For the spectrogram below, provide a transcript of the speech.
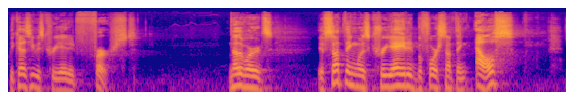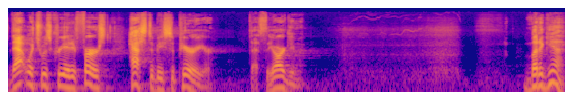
because he was created first. In other words, if something was created before something else, that which was created first has to be superior. That's the argument. But again,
